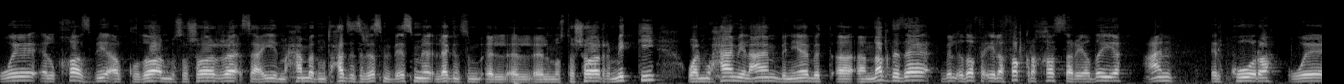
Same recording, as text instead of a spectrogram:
والخاص بالقضاء المستشار سعيد محمد متحدث الرسمي باسم لجنة ال- ال- المستشار مكي والمحامي العام بنيابة آه، النقد. ده بالإضافة إلى فقرة خاصة رياضية عن الكورة و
